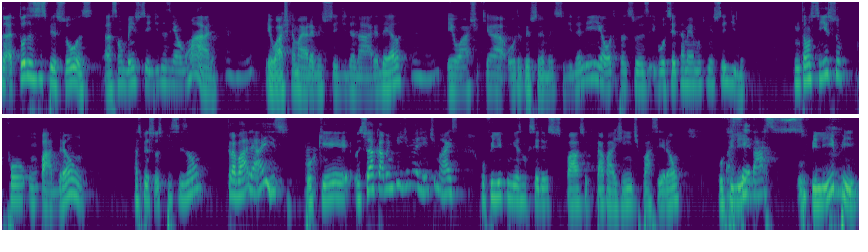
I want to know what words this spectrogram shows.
é, todas essas pessoas, elas são bem-sucedidas em alguma área. Uhum. Eu acho que a Mayara é bem-sucedida na área dela. Uhum. Eu acho que a outra pessoa é bem-sucedida ali, a outra pessoa. E você também é muito bem-sucedida. Então, se isso for um padrão, as pessoas precisam trabalhar isso. Porque isso acaba impedindo a gente mais. O Felipe, mesmo que cedeu esse espaço, que tá com a gente, parceirão. O Felipe. Parceiraço. O Felipe,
